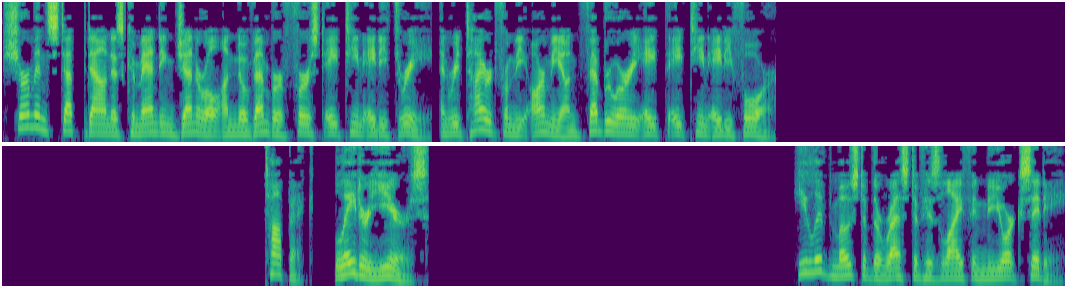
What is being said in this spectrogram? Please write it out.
Sherman stepped down as commanding general on November 1, 1883, and retired from the Army on February 8, 1884. Later years He lived most of the rest of his life in New York City.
